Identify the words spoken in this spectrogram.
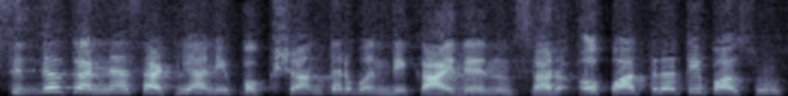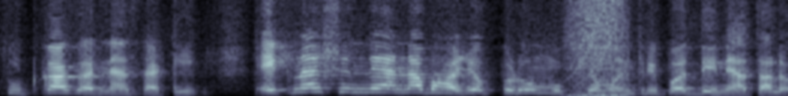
सिद्ध करण्यासाठी आणि पक्षांतर बंदी कायद्यानुसार अपात्रतेपासून सुटका करण्यासाठी एकनाथ शिंदे यांना भाजपकडून मुख्यमंत्रीपद देण्यात आलं.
